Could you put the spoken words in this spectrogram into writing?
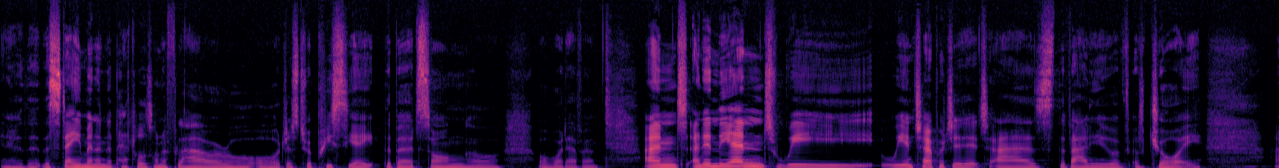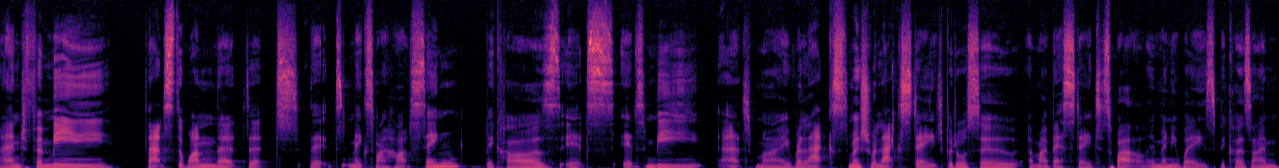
you know, the, the stamen and the petals on a flower or, or just to appreciate the bird song or, or whatever. And, and in the end, we, we interpreted it as the value of, of joy. And for me, that's the one that, that, that makes my heart sing because it's it's me at my relaxed, most relaxed state, but also at my best state as well in many ways because I'm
